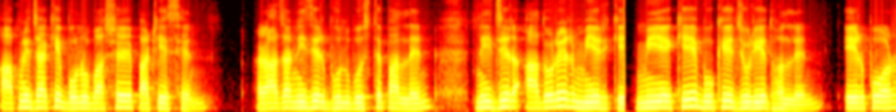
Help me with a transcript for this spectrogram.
আপনি যাকে বনবাসে পাঠিয়েছেন। রাজা নিজের ভুল বুঝতে পারলেন। নিজের আদরের মেয়েরকে, মেয়েকে বুকে জড়িয়ে ধরলেন। এরপর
